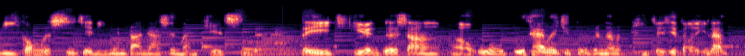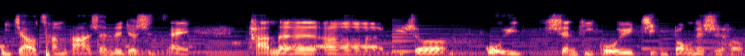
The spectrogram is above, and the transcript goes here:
理工的世界里面，大家是蛮铁齿的，所以原则上啊、呃，我不太会去多跟他们提这些东西。那比较常发生的就是在他们呃，比如说过于身体过于紧绷的时候。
